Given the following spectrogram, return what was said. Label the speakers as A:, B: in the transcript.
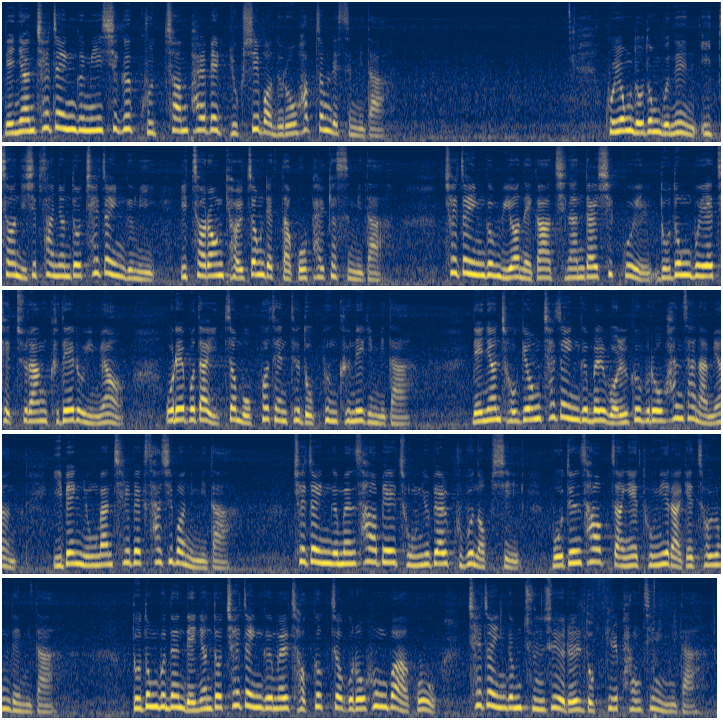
A: 내년 최저임금이 시급 9,860원으로 확정됐습니다. 고용노동부는 2024년도 최저임금이 이처럼 결정됐다고 밝혔습니다. 최저임금위원회가 지난달 19일 노동부에 제출한 그대로이며 올해보다 2.5% 높은 금액입니다. 내년 적용 최저임금을 월급으로 환산하면 206만 740원입니다. 최저임금은 사업의 종류별 구분 없이 모든 사업장에 동일하게 적용됩니다. 노동부는 내년도 최저임금을 적극적으로 홍보하고 최저임금 준수율을 높일 방침입니다.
